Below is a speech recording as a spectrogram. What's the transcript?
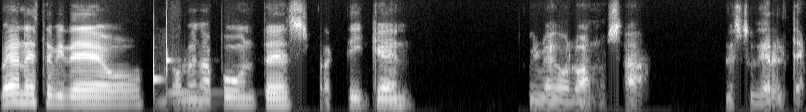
Vean este video, tomen apuntes, practiquen y luego lo vamos a estudiar el tema.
